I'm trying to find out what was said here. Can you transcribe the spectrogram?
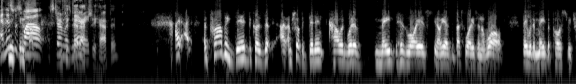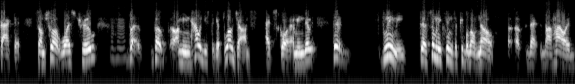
And this was You know? while Stern you was think that actually happened? I, I it probably did because the, I'm sure if it didn't, Howard would have made his lawyers. You know, he has the best lawyers in the world. They would have made the post retract it. so I'm sure it was true. But but I mean, Howard used to get blowjobs at school. I mean, there there believe me, there's so many things that people don't know uh, that about Howard.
